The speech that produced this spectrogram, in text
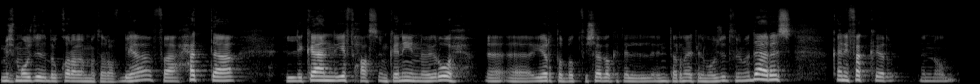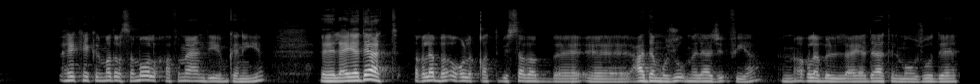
مش موجودة بالقرى غير بها. فحتى اللي كان يفحص إمكانية إنه يروح يرتبط في شبكة الإنترنت الموجود في المدارس كان يفكر إنه هيك هيك المدرسة مغلقة فما عندي إمكانية. العيادات أغلبها أغلقت بسبب آه، آه، عدم وجود ملاجئ فيها. إنه أغلب العيادات الموجودة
